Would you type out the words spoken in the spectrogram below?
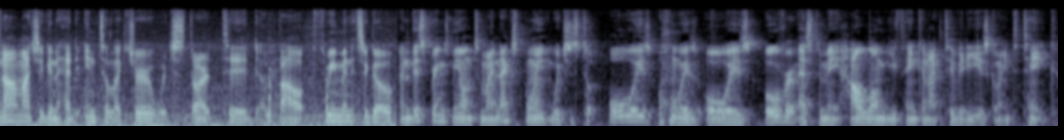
Now I'm actually gonna head into lecture, which started about three minutes ago. And this brings me on to my next point, which is to always, always, always overestimate how long you think an activity is going to take.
